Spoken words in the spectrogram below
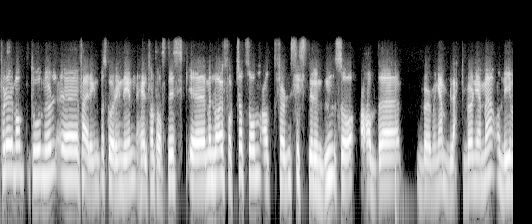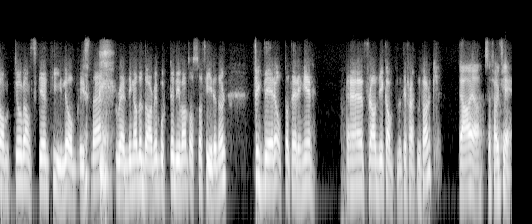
For dere vant 2-0. Eh, feiringen på skåringen din, helt fantastisk. Eh, men det var jo fortsatt sånn at før den siste runden så hadde Birmingham Blackburn hjemme, og de vant jo ganske tidlig overbevisende. Reading hadde Derby borte, de vant også 4-0. Fikk dere oppdateringer eh, fra de kampene til Fratton Park? Ja, ja, selvfølgelig.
